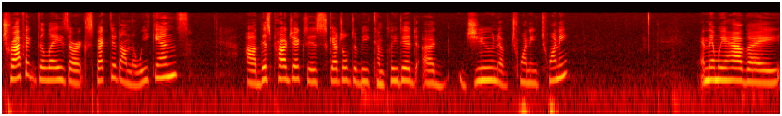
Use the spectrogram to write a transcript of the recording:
Traffic delays are expected on the weekends. Uh, this project is scheduled to be completed uh, June of 2020. And then we have a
